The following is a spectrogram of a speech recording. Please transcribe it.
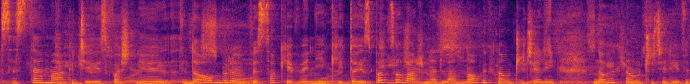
systemach, gdzie jest właśnie dobre, wysokie wyniki, to jest bardzo ważne dla nowych nauczycieli, nowych nauczycieli w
